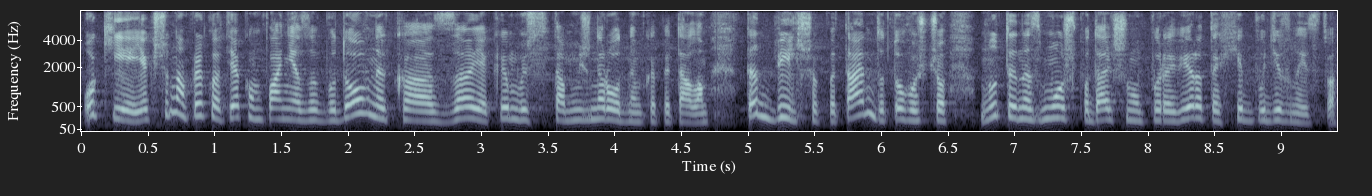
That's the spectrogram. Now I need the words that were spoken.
Окей, якщо, наприклад, є компанія забудовника з якимось там міжнародним капіталом, тут більше питань до того, що ну ти не зможеш в подальшому перевірити хід будівництва.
